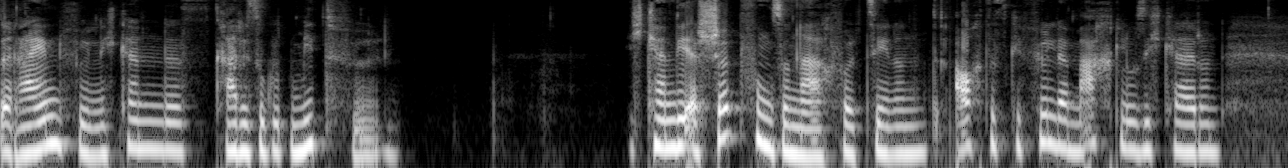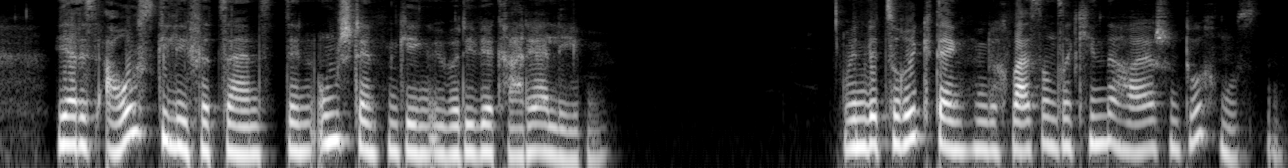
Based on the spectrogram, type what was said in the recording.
reinfühlen. Ich kann das gerade so gut mitfühlen. Ich kann die Erschöpfung so nachvollziehen und auch das Gefühl der Machtlosigkeit und ja, des Ausgeliefertseins den Umständen gegenüber, die wir gerade erleben. Wenn wir zurückdenken, durch was unsere Kinder heuer schon durch mussten.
